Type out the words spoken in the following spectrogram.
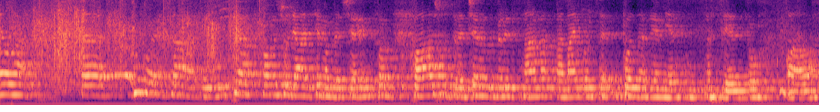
Ela, e, dugo je ta produkcija, tome pa ću odjaviti s jednom. Hvala što ste večeras bili s nama pa na najpoznavnijem mjestu na svijetu. Hvala.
